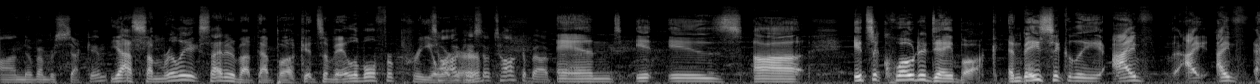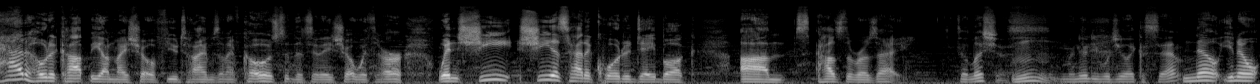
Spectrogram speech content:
on November 2nd. Yes, I'm really excited about that book. It's available for pre-order. okay, so talk about and it is uh, it's a quote a day book and basically i've I, I've had Hoda Kotb on my show a few times, and I've co-hosted the Today Show with her. When she she has had a quote a day book. Um, how's the rosé? delicious. Mm. Manudi, would you like a sip? No, you know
